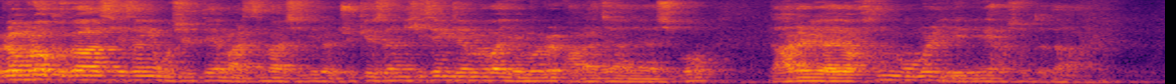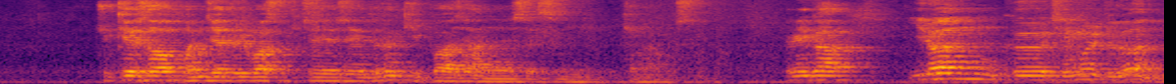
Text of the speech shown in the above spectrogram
그러므로 그가 세상에 오실 때 말씀하시기를 주께서는 희생 제물과 예물을 바라지 아니하시고 나를 위하여 한 몸을 예비해 하셨도다. 주께서 번제들과 속죄제들은 기뻐하지 아니하셨으니 말하고 있습니다. 그러니까 이런 그 제물들은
